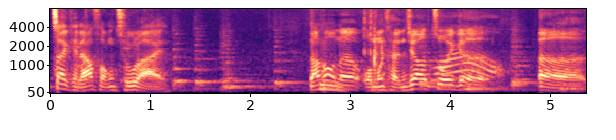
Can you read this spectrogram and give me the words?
再给它缝出来。然后呢，我们可能就要做一个呃。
